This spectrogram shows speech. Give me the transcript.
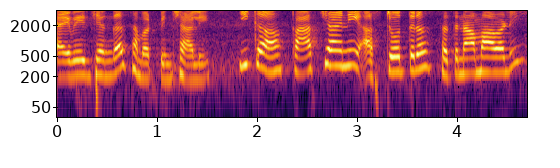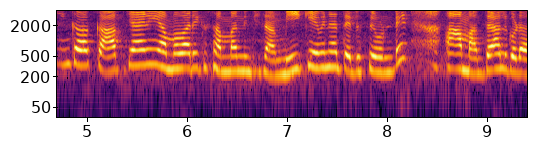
నైవేద్యంగా సమర్పించాలి. ఇక కాత్యాయని అష్టోత్తర శతనామావళి ఇంకా కాత్యాయని అమ్మవారికి సంబంధించిన మీకేమైనా తెలిసి ఉంటే ఆ మంత్రాలు కూడా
